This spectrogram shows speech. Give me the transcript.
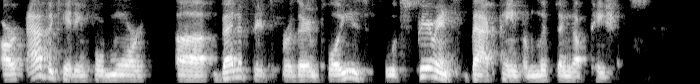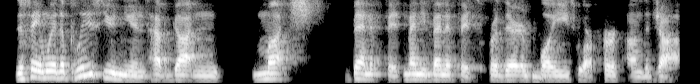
are advocating for more uh, benefits for their employees who experience back pain from lifting up patients. The same way the police unions have gotten much benefit, many benefits for their employees who are hurt on the job.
